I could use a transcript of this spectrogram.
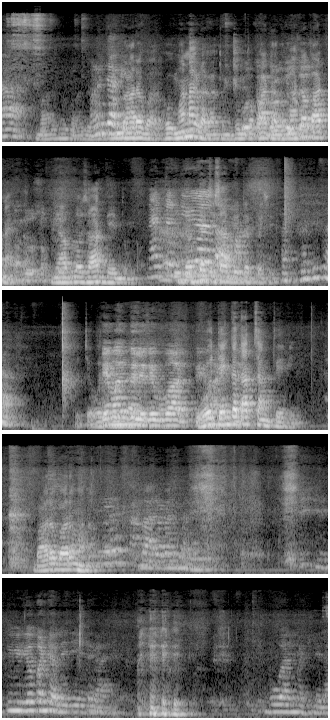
लागली. बरं बरं. हो म्हणाक लागा तुम्ही. तुमका पाठ आलो माका पाठ नाही. मी आपलं साथ देईन तुमका. साथ. देतात ते. हो त्यांका ताच सांगते मी. बारं बारं म्हणा. बरं बरं बरं. व्हिडिओ पण काय बुवान म्हटलेला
